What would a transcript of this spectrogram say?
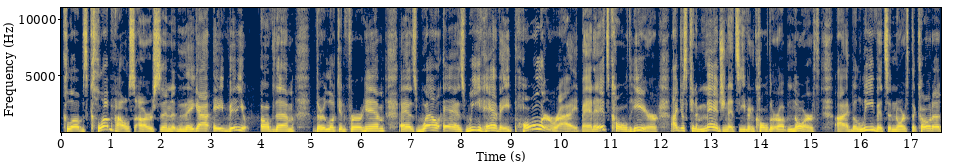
Club's clubhouse arson. They got a video of them. They're looking for him, as well as we have a polar ride, man. It's cold here. I just can imagine it's even colder up north. I believe it's in North Dakota.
